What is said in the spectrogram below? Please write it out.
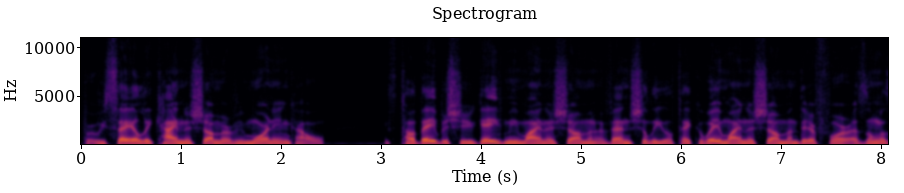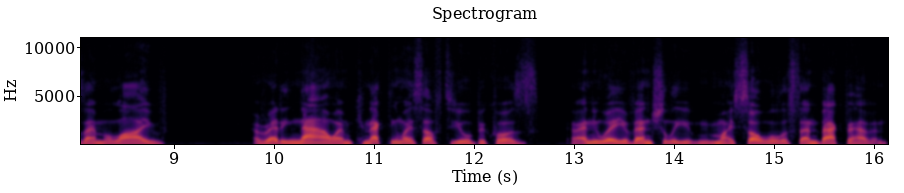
but we say a kind neshama every morning how you gave me my neshama, and eventually you'll take away my neshama, and therefore, as long as I'm alive, already now I'm connecting myself to you because uh, anyway, eventually my soul will ascend back to heaven.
